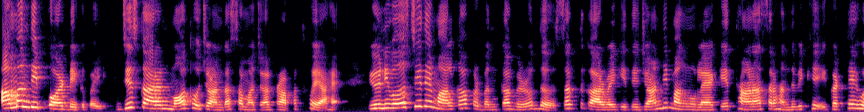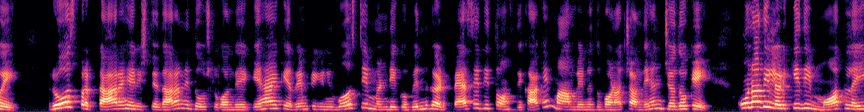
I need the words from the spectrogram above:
ਅਮਨਦੀਪ ਕੌਰ ਡਿੱਗ ਪਈ, ਜਿਸ ਕਾਰਨ ਮੌਤ ਹੋ ਜਾਣ ਦਾ ਸਮਾਚਾਰ ਪ੍ਰਾਪਤ ਹੋਇਆ ਹੈ। ਯੂਨੀਵਰਸਿਟੀ ਦੇ ਮਾਲਕਾਂ, ਪ੍ਰਬੰਧਕਾਂ ਵਿਰੁੱਧ ਸਖਤ ਕਾਰਵਾਈ ਕੀਤੇ ਜਾਣ ਦੀ ਮੰਗ ਨੂੰ ਲੈ ਕੇ ਥਾਣਾ ਸਰਹੰਦ ਵਿਖੇ ਇਕੱਠੇ ਹੋਏ ਰੋਸ ਪ੍ਰਗਟਾ ਰਹੇ ਰਿਸ਼ਤੇਦਾਰਾਂ ਨੇ ਦੋਸ਼ ਲਗਾਉਂਦੇ ਹੋਏ ਕਿਹਾ ਹੈ ਕਿ ਰਿਮਟ ਯੂਨੀਵਰਸਿਟੀ ਮੰਡੀ ਗੋਬਿੰਦਗੜ੍ਹ ਪੈਸੇ ਦੀ ਧੌਂਸ ਦਿਖਾ ਕੇ ਮਾਮਲੇ ਨੂੰ ਦਬਾਉਣਾ ਚਾਹੁੰਦੇ ਹਨ, ਜਦੋਂ ਕਿ ਉਹਨਾਂ ਦੀ ਲੜਕੀ ਦੀ ਮੌਤ ਲਈ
